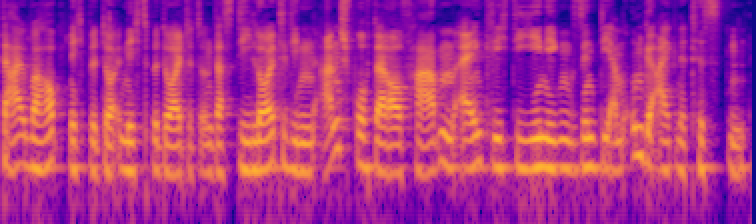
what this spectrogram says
da überhaupt nicht bedeu nichts bedeutet und dass die Leute, die einen Anspruch darauf haben, eigentlich diejenigen sind, die am ungeeignetesten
